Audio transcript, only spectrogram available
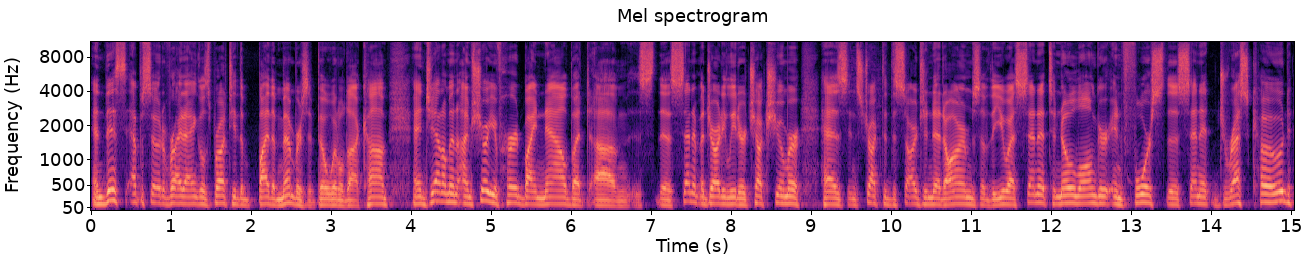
and this episode of Right Angle is brought to you by the members at BillWhittle.com. And gentlemen, I'm sure you've heard by now, but um, the Senate Majority Leader Chuck Schumer has instructed the Sergeant at Arms of the U.S. Senate to no longer enforce the Senate dress code,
